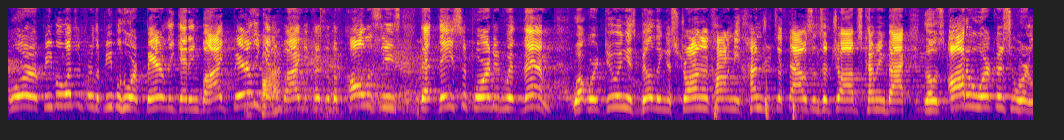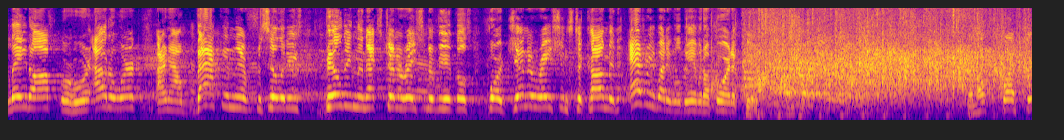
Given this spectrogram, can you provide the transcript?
poorer people. It wasn't for the people who are barely getting by, barely getting by because of the policies that they supported with them. What we're doing is building a strong economy, hundreds of thousands of jobs coming back. Those auto workers who were laid off or who were out of work are now back in their facilities, building the next generation of vehicles for generations to come, and everybody will be able to afford a it. The next question,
